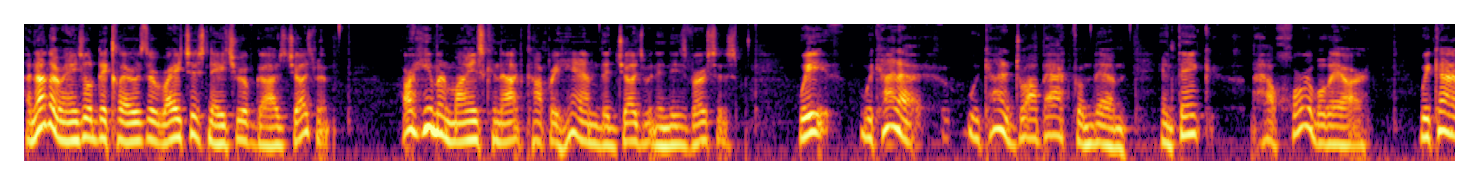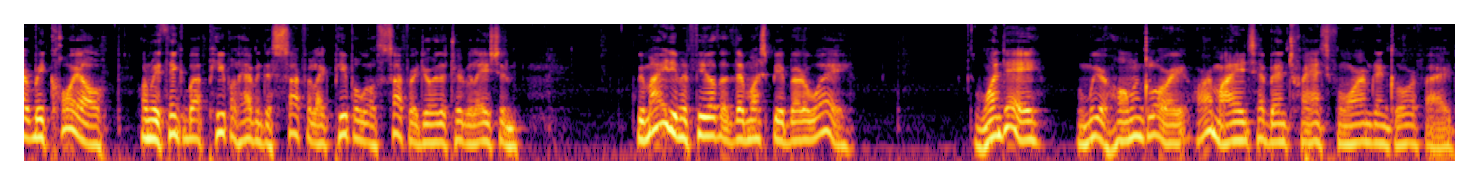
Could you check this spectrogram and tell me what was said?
Another angel declares the righteous nature of God's judgment. Our human minds cannot comprehend the judgment in these verses. We we kind of we kind of draw back from them and think how horrible they are. We kind of recoil when we think about people having to suffer like people will suffer during the tribulation We might even feel that there must be a better way. One day, when we are home in glory, our minds have been transformed and glorified.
